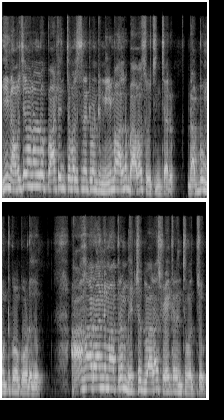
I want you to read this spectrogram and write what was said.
ఈ నవజీవనంలో పాటించవలసినటువంటి నియమాలను బాబా సూచించారు. డబ్బు ముట్టుకోకూడదు. ఆహారాన్ని మాత్రం భిక్ష ద్వారా స్వీకరించవచ్చు.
